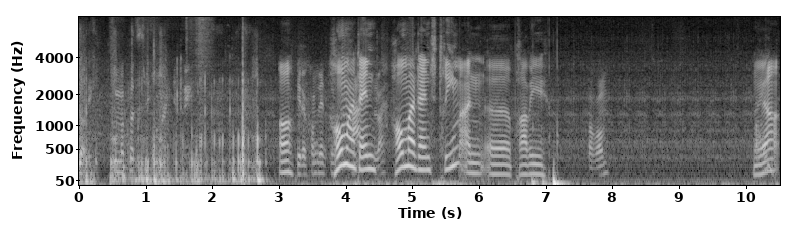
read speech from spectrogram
So, ich geh mal kurz. Oh, Okay, hau mal dein, hau mal deinen Stream an, äh, Bravi. Warum? Naja,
